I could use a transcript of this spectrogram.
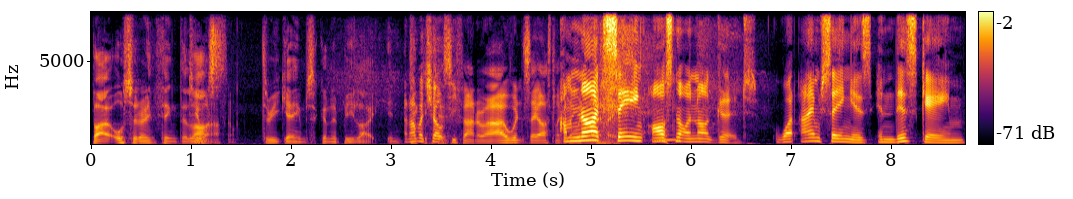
but I also don't think the 2-1 last three games are gonna be like. And I'm a. Chelsea fan, right? I wouldn't say Arsenal. I'm not saying Arsenal are not good. What I'm saying is, in this game,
